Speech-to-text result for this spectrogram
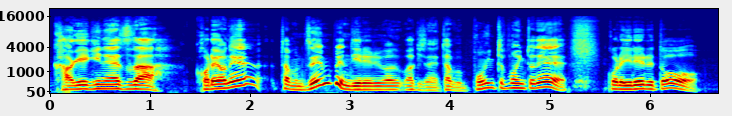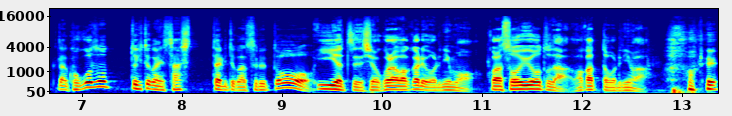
過激なやつだ。これをね多分全編で入れるわけじゃない。多分ポイントポイントでこれ入れるとここぞって時とかに刺してたりとかするといいやつでしょ。これはわかるよ俺にも。これはそういう音だ。分かった俺には。俺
